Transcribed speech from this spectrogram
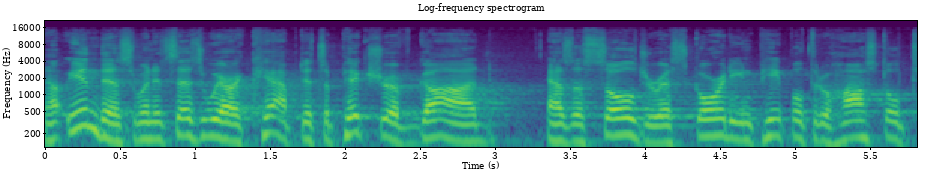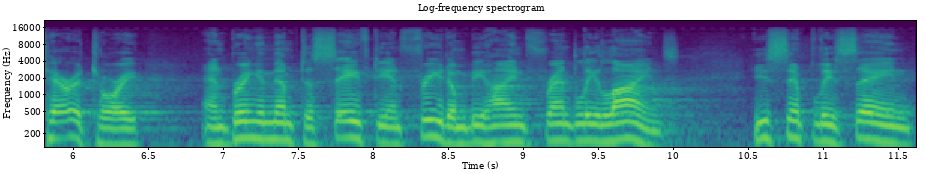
Now, in this, when it says we are kept, it's a picture of God as a soldier escorting people through hostile territory and bringing them to safety and freedom behind friendly lines. He's simply saying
